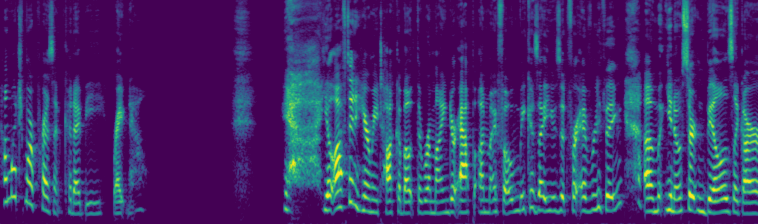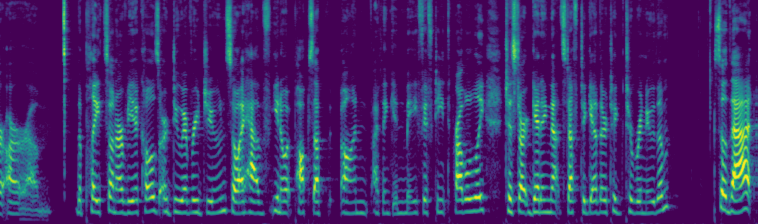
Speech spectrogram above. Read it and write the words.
How much more present could I be right now? Yeah, you'll often hear me talk about the reminder app on my phone because I use it for everything. Um, you know, certain bills like our, our um, the plates on our vehicles are due every June. So I have, you know, it pops up on, I think in May 15th probably to start getting that stuff together to, to renew them. So that,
